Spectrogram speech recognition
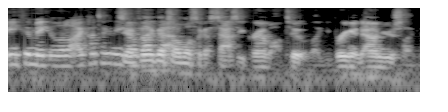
and you can make a little eye contact and you See, I feel like that's up. almost like a sassy grandma too. Like you bring it down, you're just like,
